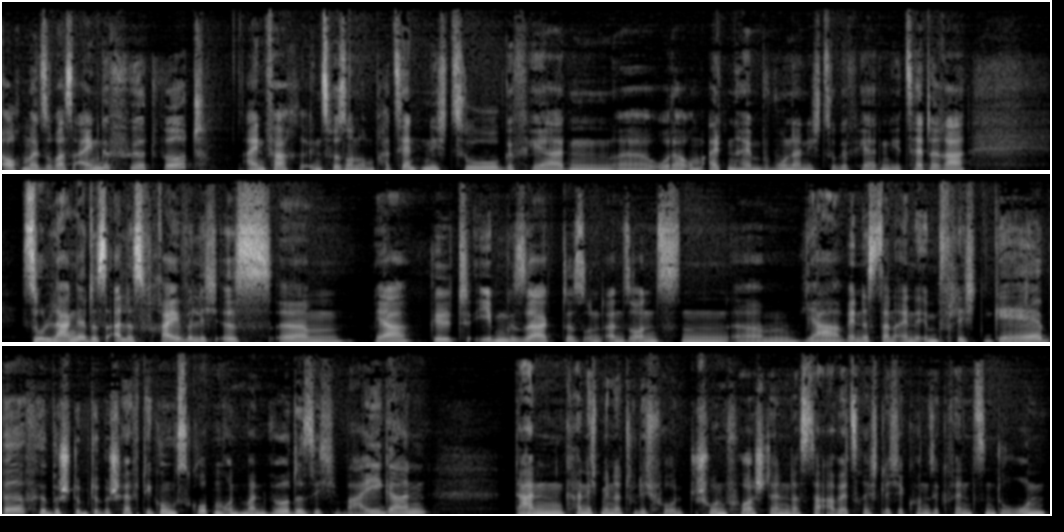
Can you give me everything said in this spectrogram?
auch mal sowas eingeführt wird. Einfach insbesondere um Patienten nicht zu gefährden äh, oder um Altenheimbewohner nicht zu gefährden etc. Solange das alles freiwillig ist, ähm, ja, gilt eben Gesagtes und ansonsten, ähm, ja, wenn es dann eine Impfpflicht gäbe für bestimmte Beschäftigungsgruppen und man würde sich weigern, dann kann ich mir natürlich schon vorstellen, dass da arbeitsrechtliche Konsequenzen drohen.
